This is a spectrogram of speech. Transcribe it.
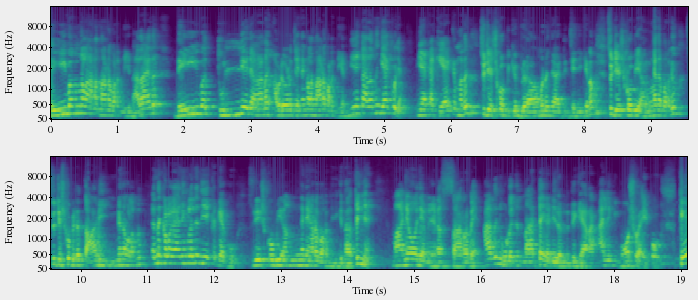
ദൈവങ്ങളാണെന്നാണ് പറഞ്ഞിരിക്കുന്നത്. അതായത് ദൈവ തുല്യരാണ് അവിടെയുള്ള ജനങ്ങളെന്നാണ് പറഞ്ഞിരിക്കുന്നത്. നീയൊക്കെ അതൊന്നും കേൾക്കില്ല നീയൊക്കെ കേൾക്കുന്നത് സുരേഷ് ഗോപിക്ക് ബ്രാഹ്മണനായിട്ട് ജനിക്കണം. സുരേഷ് ഗോപി അങ്ങനെ പറഞ്ഞു. സുരേഷ് ഗോപിയുടെ താടി ഇങ്ങനെ വളർന്നു. എന്നൊക്കെയുള്ള കാര്യങ്ങളെല്ലാം നീയൊക്കെ കേൾക്കൂ. സുരേഷ് ഗോപി അങ്ങനെയാണ് പറഞ്ഞിരിക്കുന്നത്. പിന്നെ മനോരമയുടെ സർവേ. അതിനൂടെ ഒരു നട്ടയടി തന്നിട്ട് കയറാം അല്ലെങ്കിൽ മോശമായി പോകും. കെ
